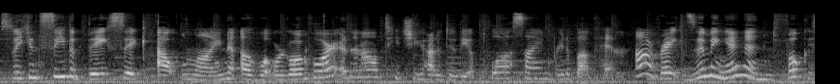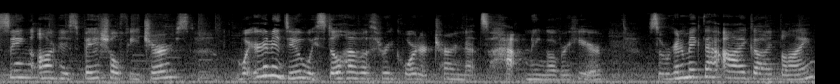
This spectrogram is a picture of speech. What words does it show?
So you can see the basic outline of what we're going for and then I'll teach you how to do the applause sign right above him. Alright, zooming in and focusing on his facial features. What you're gonna do, we still have a three quarter turn that's happening over here. So we're gonna make that eye guideline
